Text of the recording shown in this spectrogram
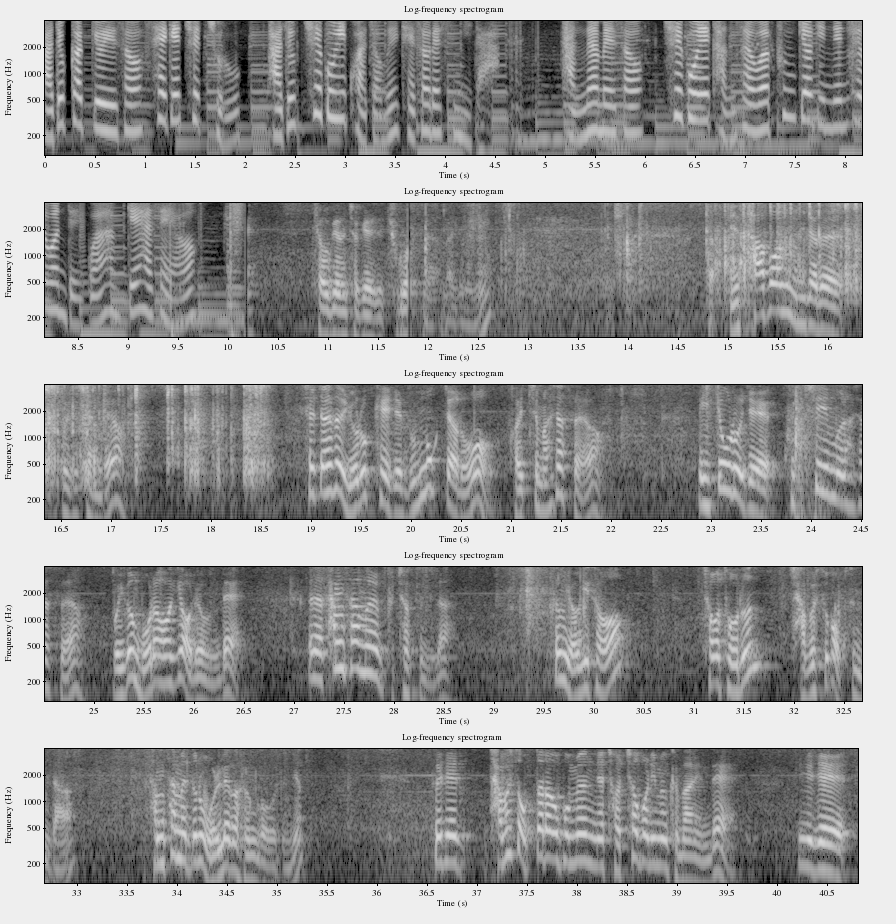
바둑학교에서 세계 최초로 바둑 최고위 과정을 개설했습니다. 강남에서 최고의 강사와 품격 있는 회원들과 함께 하세요. 결국에는 저게 죽었어요, 나중에는. 자, 이 4번 문제를 보실 텐데요. 실전에서 이렇게 이제 눈목자로 걸침을 하셨어요. 이쪽으로 이제 굳힘을 하셨어요. 뭐 이건 뭐라고 하기 어려운데, 그래서 3, 3을 붙였습니다. 그럼 여기서 저 돌은 잡을 수가 없습니다. 3, 3의 돌은 원래가 그런 거거든요. 그 이제 잡을 수 없다라고 보면 그냥 젖혀버리면 그만인데, 이제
